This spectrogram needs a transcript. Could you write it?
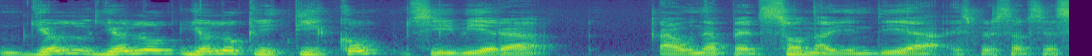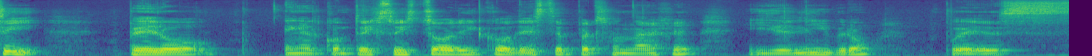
yo, yo, lo, yo lo critico si viera a una persona hoy en día expresarse así, pero en el contexto histórico de este personaje y del libro, pues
